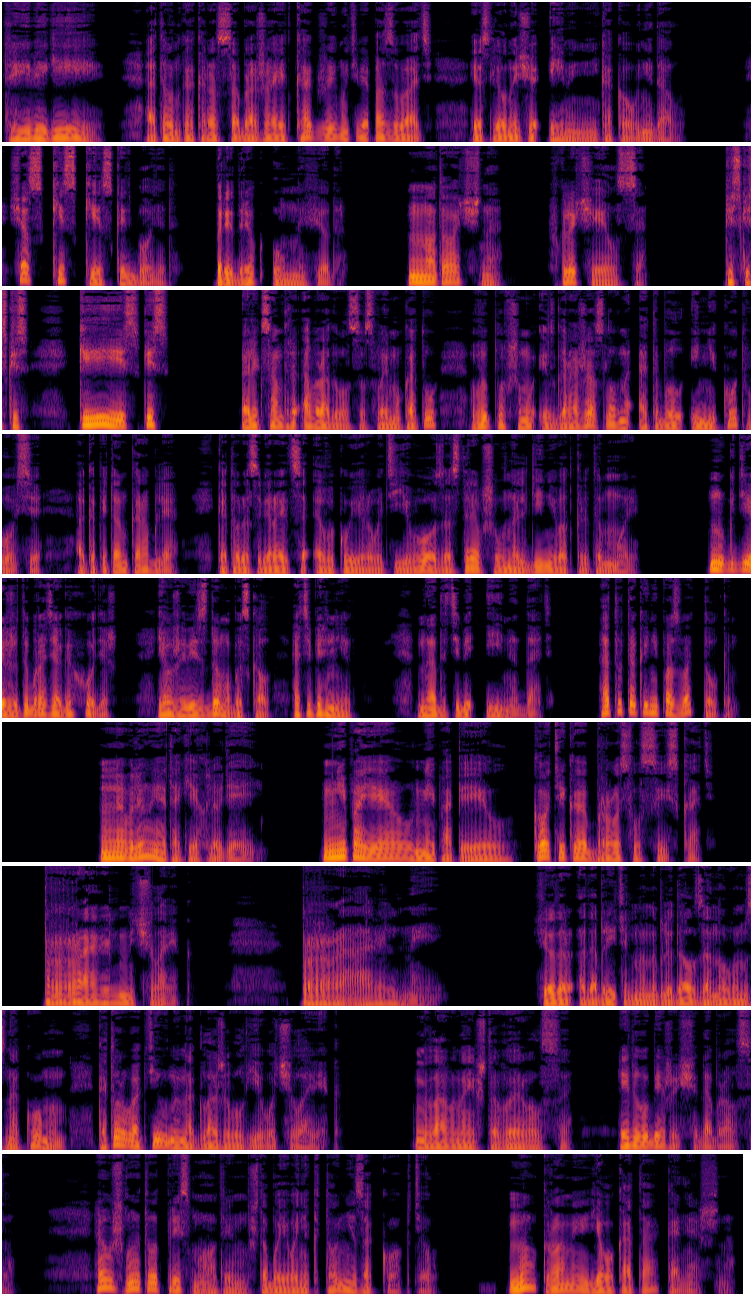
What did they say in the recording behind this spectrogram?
Ты беги, а то он как раз соображает, как же ему тебя позвать, если он еще имени никакого не дал. Сейчас кис-кискать будет, — предрек умный Федор. — Ну точно, включился. Кис-кис-кис, кис-кис. Александр обрадовался своему коту, выплывшему из гаража, словно это был и не кот вовсе, а капитан корабля, который собирается эвакуировать его, застрявшего на льдине в открытом море. «Ну где же ты, бродяга, ходишь? Я уже весь дом обыскал, а тебя нет. Надо тебе имя дать. А то так и не позвать толком». «Люблю я таких людей. Не поел, не попил, котика бросился искать. Правильный человек. Правильный. Федор одобрительно наблюдал за новым знакомым, которого активно наглаживал его человек. Главное, что вырвался и до убежища добрался. А уж мы тут присмотрим, чтобы его никто не закоктил. Ну, кроме его кота, конечно.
